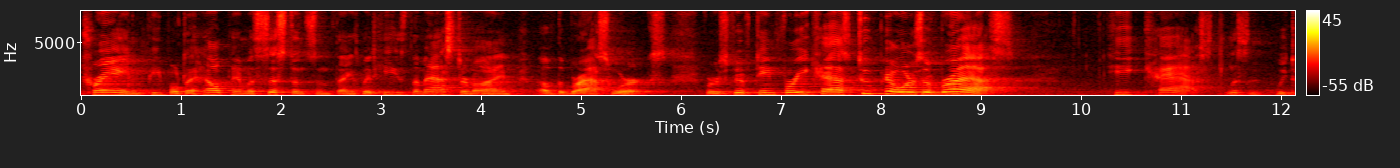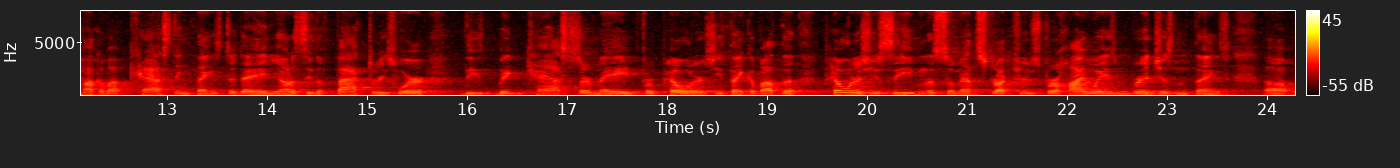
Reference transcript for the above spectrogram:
trained people to help him, assistants and things, but he's the mastermind of the brass works. Verse 15, for he cast two pillars of brass he cast. Listen, we talk about casting things today, and you ought to see the factories where these big casts are made for pillars. You think about the pillars you see, even the cement structures for highways and bridges and things. Uh,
